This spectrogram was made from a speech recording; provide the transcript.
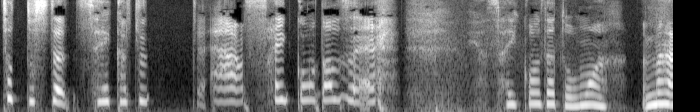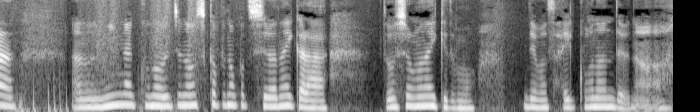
ちょっとした生活って、あ最高だぜ。いや、最高だと思う。まあ、あの、みんなこのうちの推しカプのこと知らないから、どうしようもないけども、でも最高なんだよな。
